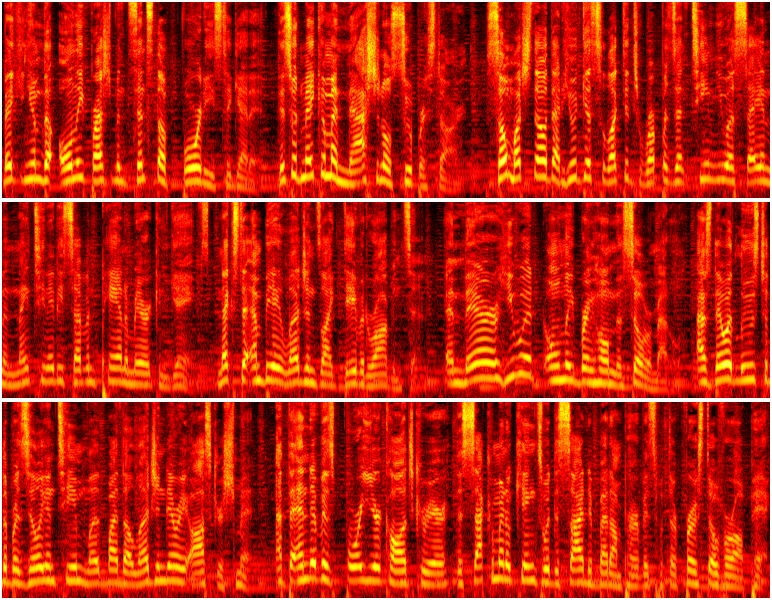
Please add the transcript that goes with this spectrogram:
making him the only freshman since the 40s to get it. This would make him a national superstar. So much though that he would get selected to represent Team USA in the 1987 Pan American Games, next to NBA legends like David Robinson. And there, he would only bring home the silver medal, as they would lose to the Brazilian team led by the legendary Oscar Schmidt. At the end of his four year college career, the Sacramento Kings would decide to bet on Pervis with their first overall pick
